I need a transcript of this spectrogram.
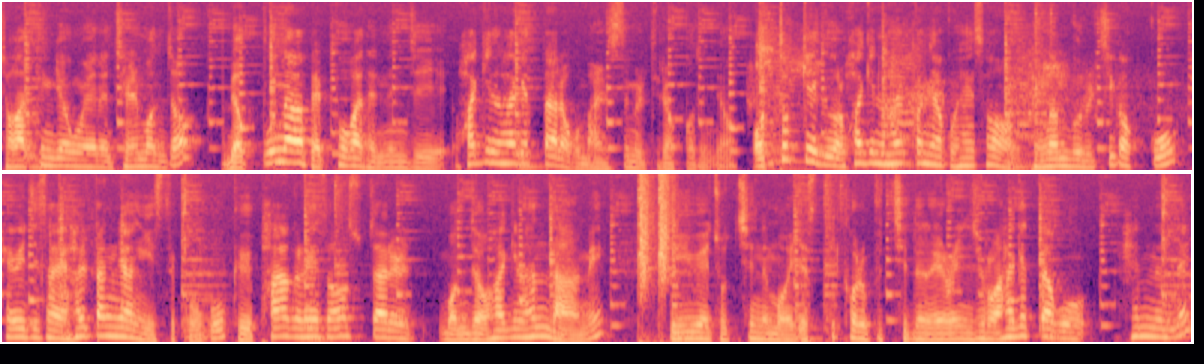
저 같은 경우에는 제일 먼저 몇 분화 배포가 됐는지 확인을 하겠다라고 말씀을 드렸거든요. 어떻게 그걸 확인을 할 거냐고 해서 100만 부를 찍었고 해외 지사에 할당량이 있을 거고 그 파악을 해서 숫자를 먼저 확인한 다음에 그 이후에 조치는 뭐 이제 스티커를 붙이든 이런 식으로 하겠다고 했는데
